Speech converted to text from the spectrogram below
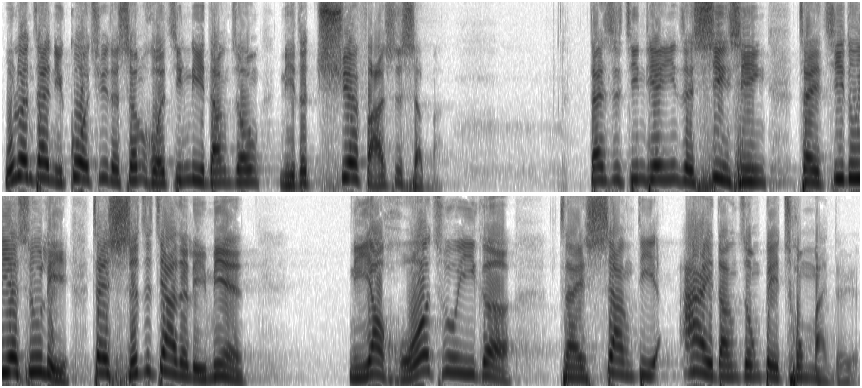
无论在你过去的生活经历当中，你的缺乏是什么，但是今天因着信心，在基督耶稣里，在十字架的里面，你要活出一个在上帝爱当中被充满的人。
